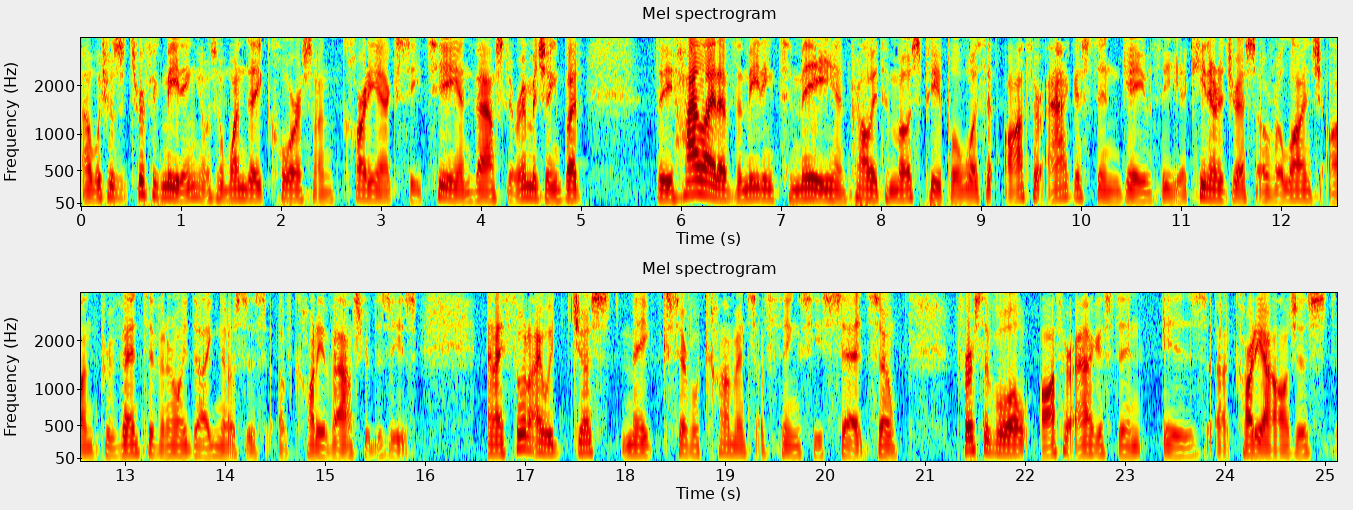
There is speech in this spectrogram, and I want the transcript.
uh, which was a terrific meeting. It was a one day course on cardiac CT and vascular imaging. But the highlight of the meeting to me, and probably to most people, was that Arthur Agatston gave the uh, keynote address over lunch on preventive and early diagnosis of cardiovascular disease and I thought I would just make several comments of things he said. So, first of all, Arthur Agatston is a cardiologist,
